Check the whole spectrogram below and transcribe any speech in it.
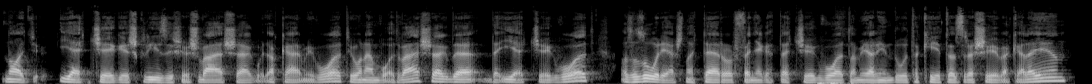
nagy ijegység és krízis és válság, vagy akármi volt, jó, nem volt válság, de, de ijegység volt, az az óriás nagy terror fenyegetettség volt, ami elindult a 2000-es évek elején,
